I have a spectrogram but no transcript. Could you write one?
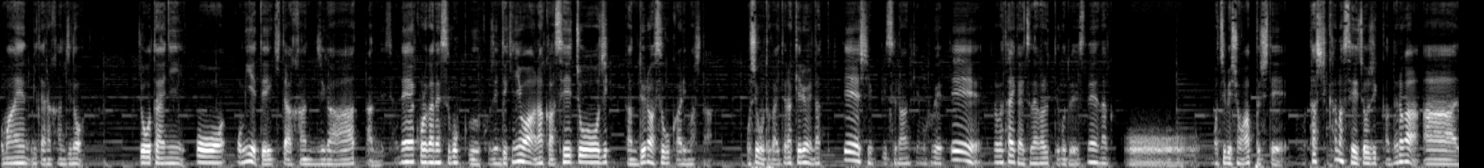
5万円みたいな感じの状態にこう見えてきた感じがあったんですよね。これがね、すごく個人的にはなんか成長実感というのはすごくありました。お仕事がいただけるようになってきて、執筆する案件も増えて、それが大会につながるっていうことですね。なんかこう、モチベーションアップして、確かな成長実感というのが、あ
